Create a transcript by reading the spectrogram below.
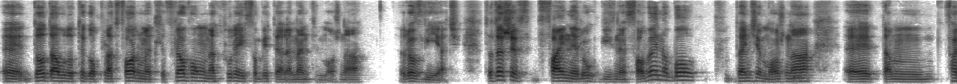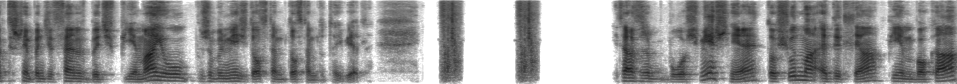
e, dodał do tego platformę cyfrową, na której sobie te elementy można rozwijać. To też jest fajny ruch biznesowy, no bo będzie można, e, tam faktycznie będzie sens być w PMI-u, żeby mieć dostęp, dostęp do tej wiedzy. I teraz, żeby było śmiesznie, to siódma edycja PMBOKa,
